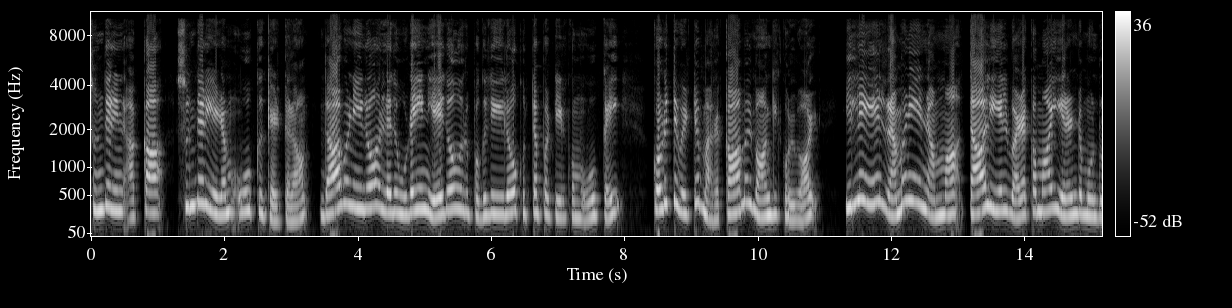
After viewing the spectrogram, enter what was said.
சுந்தரின் அக்கா சுந்தரியிடம் ஊக்கு கேட்கலாம். தாவணியிலோ அல்லது உடையின் ஏதோ ஒரு பகுதியிலோ குத்தப்பட்டிருக்கும் ஊக்கை கொடுத்துவிட்டு மறக்காமல் வாங்கிக் கொள்வாள். இல்லையே ரமணியின் அம்மா தாலியில் வழக்கமாய் இரண்டு மூன்று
